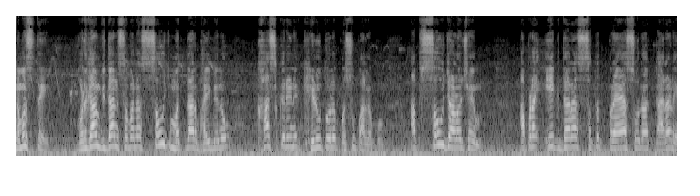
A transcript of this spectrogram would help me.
નમસ્તે. વડગામ વિધાનસભાના સૌ જ મતદાર ભાઈ બહેનો ખાસ કરીને ખેડૂતો અને પશુપાલકો, આપ સૌ જાણો છો એમ, આપણા એક ધારા સતત પ્રયાસોના કારણે,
